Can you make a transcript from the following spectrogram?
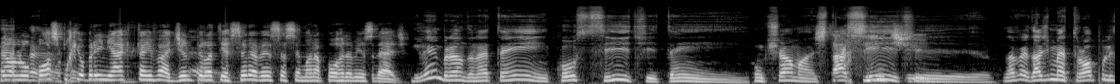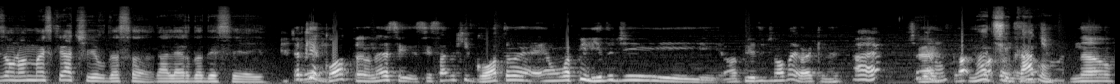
Não, não posso porque o Brainiac tá invadindo pela terceira vez essa semana a porra da minha cidade. E lembrando, né? Tem Coast City, tem. Como que chama? Star City. Na verdade, Metrópolis é o nome mais criativo dessa galera da DC aí. É porque Gotham, né? Vocês sabem que Gotham é é um apelido de. É um apelido de Nova York, né? Ah, é? Sabia não. Go- Não é de Chicago? Não,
